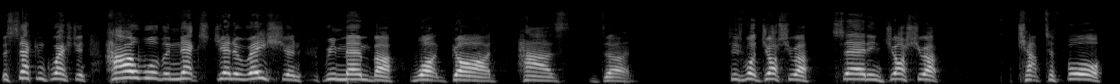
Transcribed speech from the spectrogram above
The second question, how will the next generation remember what God has done? This is what Joshua said in Joshua chapter 4,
